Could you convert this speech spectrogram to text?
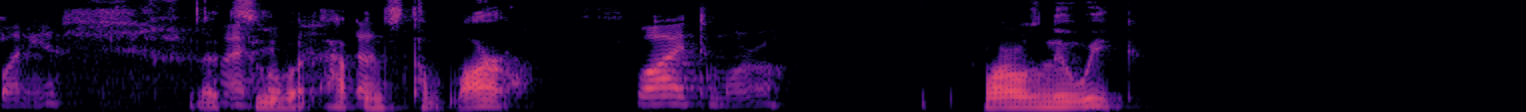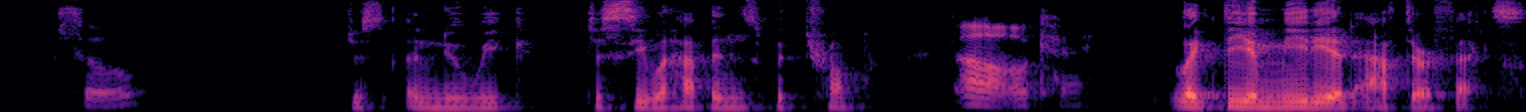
20th. Let's I see what happens tomorrow. Why tomorrow? Tomorrow's a new week. So, Just a new week. Just see what happens with Trump. oh, okay. Like the immediate after effects.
